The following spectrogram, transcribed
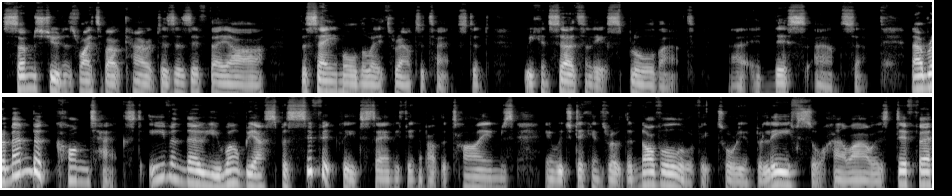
some students write about characters as if they are the same all the way throughout a text, and we can certainly explore that uh, in this answer. Now remember context, even though you won't be asked specifically to say anything about the times in which Dickens wrote the novel or Victorian beliefs or how ours differ,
